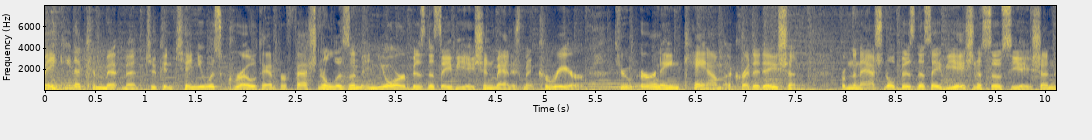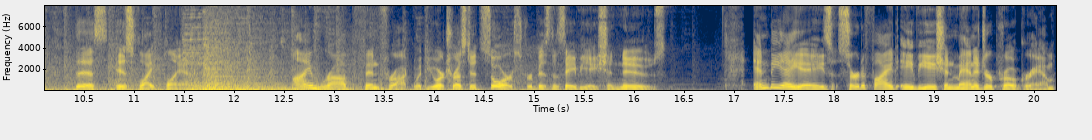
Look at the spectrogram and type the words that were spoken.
making a commitment to continuous growth and professionalism in your business aviation management career through earning CAM accreditation. From the National Business Aviation Association, this is Flight Plan. I'm Rob Finfrock with your trusted source for business aviation news. NBAA's Certified Aviation Manager program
